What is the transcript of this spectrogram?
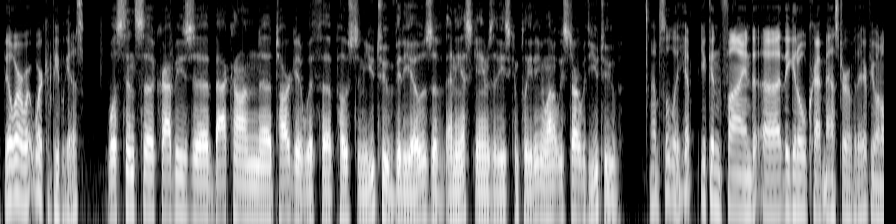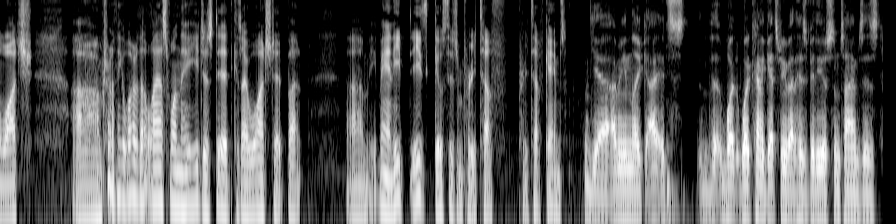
Bill, where, where, where can people get us? Well, since uh, Krabby's uh, back on uh, target with uh, posting YouTube videos of NES games that he's completing, why don't we start with YouTube? Absolutely. Yep. You can find uh, the good old Crab Master over there if you want to watch. Uh, I'm trying to think of what that last one that he just did because I watched it, but um, man, he he goes through some pretty tough, pretty tough games. Yeah, I mean, like, I, it's the, what what kind of gets me about his videos sometimes is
